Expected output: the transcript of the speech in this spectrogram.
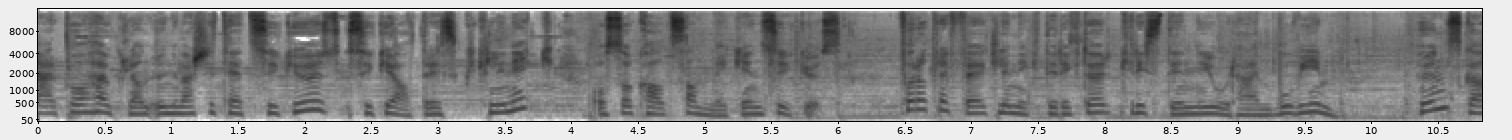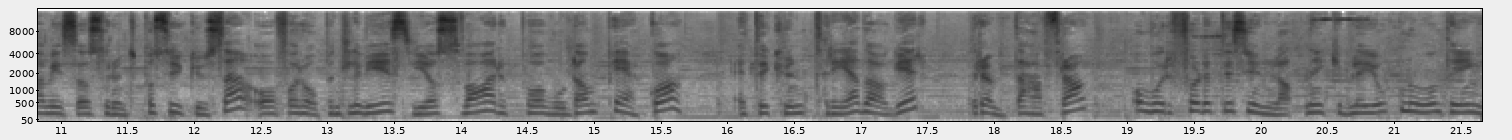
er på Haukeland universitetssykehus, psykiatrisk klinikk, også kalt Sandviken sykehus, for å treffe klinikkdirektør Kristin Jorheim Bovim. Hun skal vise oss rundt på sykehuset og forhåpentligvis gi oss svar på hvordan PK, etter kun tre dager, rømte herfra, og hvorfor det tilsynelatende ikke ble gjort noen ting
